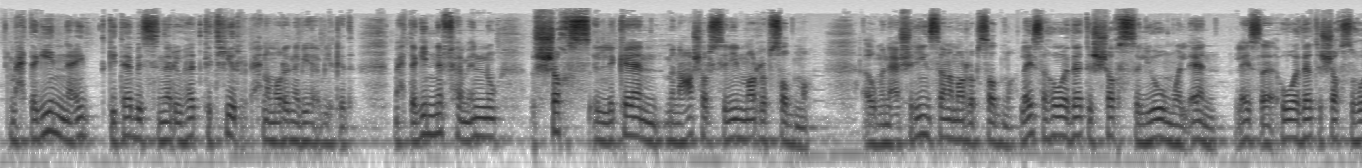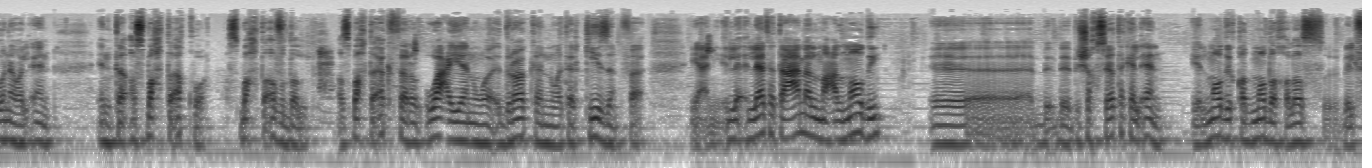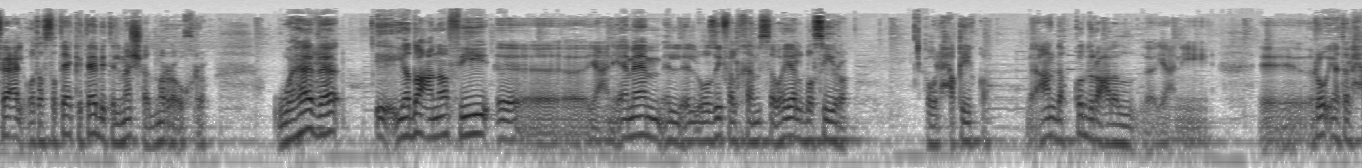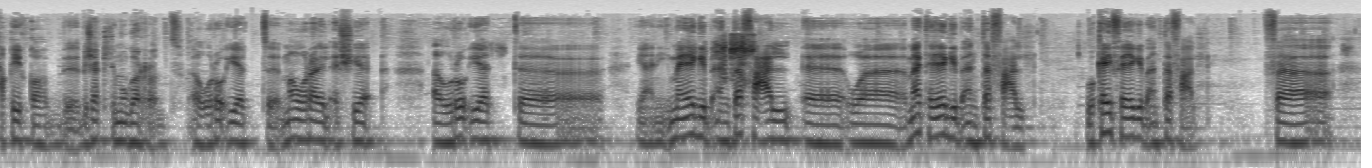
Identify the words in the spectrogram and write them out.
محتاجين نعيد كتابة سيناريوهات كتير إحنا مرينا بيها قبل كده. محتاجين نفهم إنه الشخص اللي كان من عشر سنين مر بصدمة أو من عشرين سنة مر بصدمة ليس هو ذات الشخص اليوم والآن. ليس هو ذات الشخص هنا والآن. أنت أصبحت أقوى أصبحت أفضل أصبحت أكثر وعيا وادراكا وتركيزا. ف يعني لا تتعامل مع الماضي آه، بشخصيتك الآن. الماضي قد مضى خلاص بالفعل وتستطيع كتابة المشهد مرة أخرى. وهذا يضعنا في آه، يعني أمام ال- الوظيفة الخامسة وهي البصيرة أو الحقيقة. عندك قدرة على يعني رؤية الحقيقة ب- بشكل مجرد أو رؤية ما وراء الأشياء أو رؤية آه، يعني ما يجب أن تفعل آه، ومتى يجب أن تفعل وكيف يجب أن تفعل. ف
